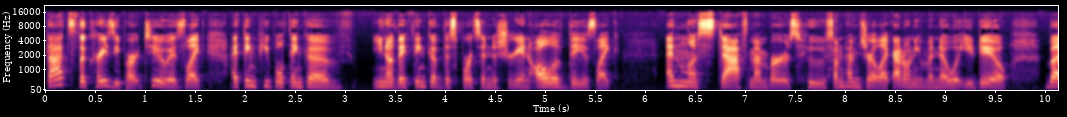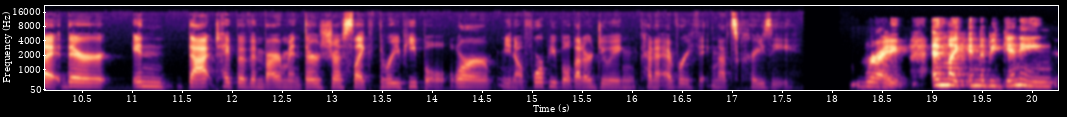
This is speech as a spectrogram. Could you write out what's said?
that's the crazy part too is like i think people think of you know they think of the sports industry and all of these like endless staff members who sometimes you're like i don't even know what you do. But they're in that type of environment there's just like three people or you know four people that are doing kind of everything. That's crazy. Right. And like in the beginning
